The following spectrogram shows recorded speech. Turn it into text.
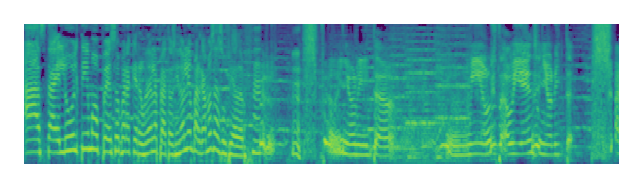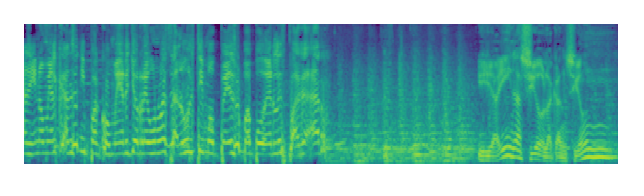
hasta el último peso para que reúna la plata. Si no, le embargamos a su fiador. Pero señorita, Dios mío, está bien, señorita. Así no me alcanza ni para comer. Yo reúno hasta el último peso para poderles pagar. Y ahí nació la canción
